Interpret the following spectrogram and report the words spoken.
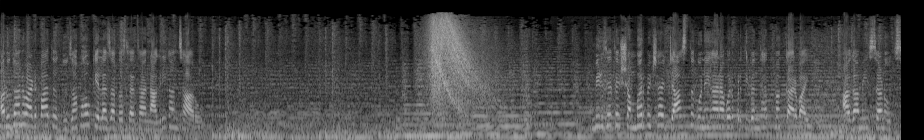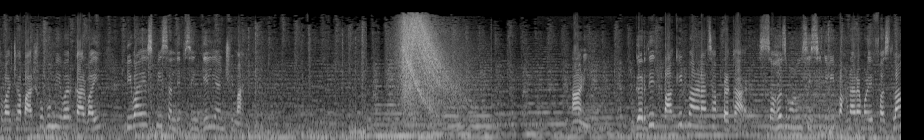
अनुदान वाटपात दुजाभाव केला जात असल्याचा नागरिकांचा आरोप. मिरजे ते शंभरपेक्षा जास्त गुन्हेगारावर प्रतिबंधात्मक कारवाई. आगामी सण उत्सवाच्या पार्श्वभूमीवर कारवाई डीवायएसपी संदीप सिंग गिल यांची माहिती. आणि गर्दीत पाकिट मारण्याचा प्रकार सहज म्हणून सीसीटीव्ही पाहणाऱ्यामुळे फसला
